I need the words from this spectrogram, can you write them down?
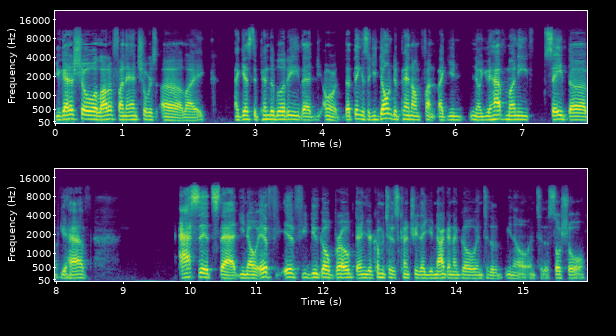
You got to show a lot of financial uh like I guess dependability that or the thing is that you don't depend on fun like you you know you have money saved up you have assets that you know if if you do go broke then you're coming to this country that you're not going to go into the you know into the social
